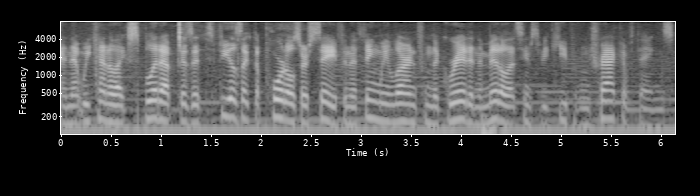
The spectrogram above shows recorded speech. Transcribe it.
and that we kind of like split up because it feels like the portals are safe. And the thing we learned from the grid in the middle that seems to be keeping track of things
